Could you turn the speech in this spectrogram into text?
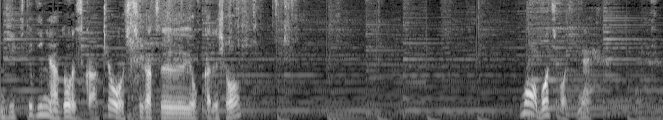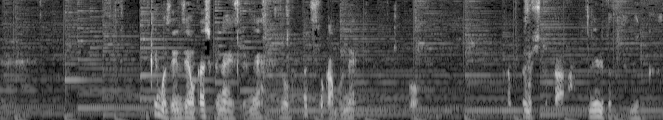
時期的にはどうですか？今日7月4日でしょ？もうぼちぼちね。えー、も全然おかしくないですよね。6月とかもね、カブトムシとか見るときは見るからね。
